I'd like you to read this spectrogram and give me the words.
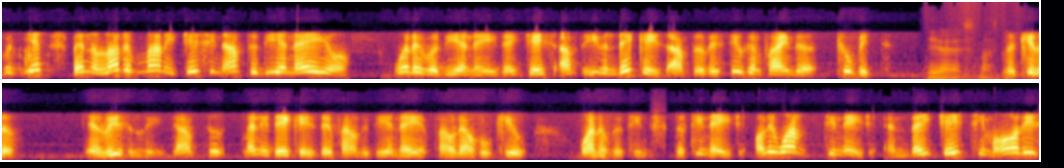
But yet spend a lot of money chasing after DNA or whatever DNA they chase after, even decades after, they still can find the cupid, Yes, Master. the killer. Yeah, recently, after many decades, they found the DNA and found out who killed one of the teen, the teenage, only one teenage, and they chased him all these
